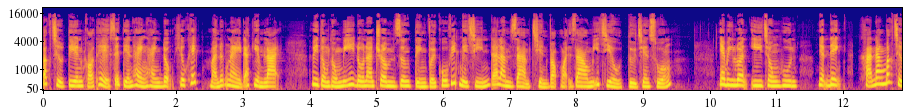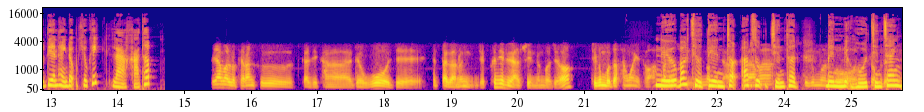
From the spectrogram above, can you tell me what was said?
Bắc Triều Tiên có thể sẽ tiến hành hành động khiêu khích mà nước này đã kiềm lại, vì Tổng thống Mỹ Donald Trump dương tính với COVID-19 đã làm giảm triển vọng ngoại giao Mỹ-Triều từ trên xuống. Nhà bình luận Lee Jong-hun nhận định khả năng Bắc Triều Tiên hành động khiêu khích là khá thấp. 그야말로 벼랑끝까지 가려고 이제 했다가는 이제 큰일이 날 수 있는 거죠. nếu Bắc Triều Tiên chọn áp dụng chiến thuật bên miệng hố chiến tranh,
